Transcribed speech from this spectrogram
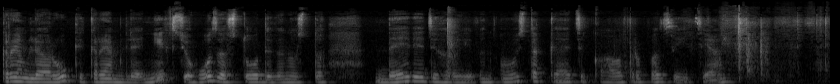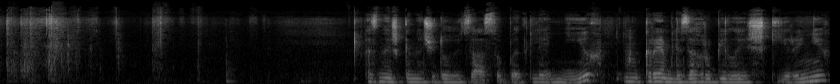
крем для рук і крем для ніг всього за 199 гривень. Ось така цікава пропозиція. Знижки на чудові засоби для ніг, крем для загрубілої шкіри ніг,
